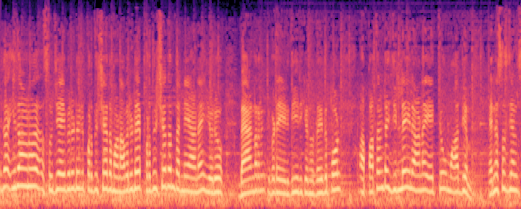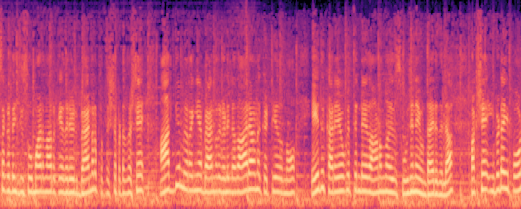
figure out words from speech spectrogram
ഇത് ഇതാണ് സുജയ ഇവരുടെ ഒരു പ്രതിഷേധമാണ്. അവരുടെ പ്രതിഷേധം തന്നെയാണ് ഈ ഒരു ബാനറിൽ ഇവിടെ എഴുതിയിരിക്കുന്നത്. ഇതിപ്പോൾ പത്തനംതിട്ട ജില്ലയിലാണ് ഏറ്റവും ആദ്യം N S S general secretary G സുമാരനാർക്കെതിരെ ഒരു ബാനർ പ്രത്യക്ഷപ്പെട്ടത് പക്ഷേ ആദ്യം ഇറങ്ങിയ ബാനറുകളിൽ അത് ആരാണ് കെട്ടിയതെന്നോ ഏത് കരയോഗത്തിന്റെതാണെന്നോ ഇത് സൂചനയുണ്ടായിരുന്നില്ല. പക്ഷേ ഇവിടെ ഇപ്പോൾ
